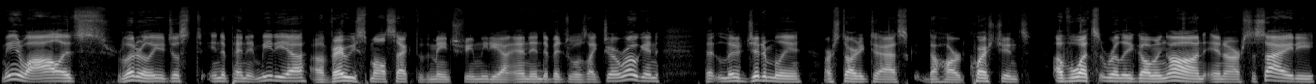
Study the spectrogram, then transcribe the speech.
Meanwhile, it's literally just independent media, a very small sect of the mainstream media, and individuals like Joe Rogan that legitimately are starting to ask the hard questions of what's really going on in our society,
